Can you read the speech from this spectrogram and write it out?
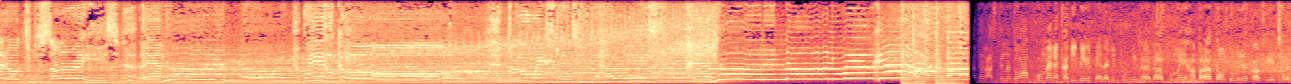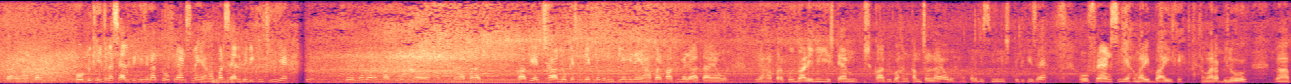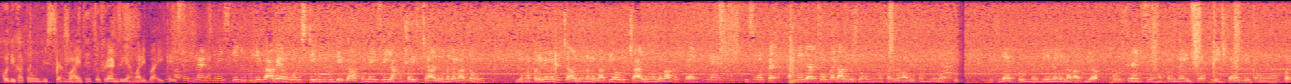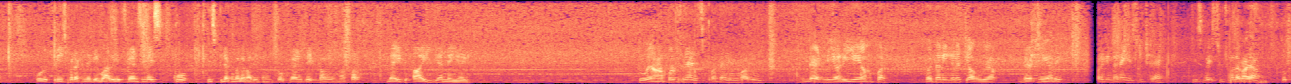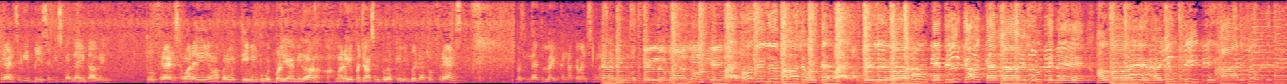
में तो आपको मैंने कभी भी, पहले भी पुल दिखाया था आपको। मैं यहाँ पर आता हूँ तो मुझे काफ़ी अच्छा लगता है यहाँ पर। फ़ोटो खींचना, सेल्फी खींचना तो फ्रेंड्स मैं यहाँ पर सेल्फी भी खींची है। सेम नज़ारा काफ़ी अच्छा है। यहाँ पर काफ़ी अच्छा लोकेशन देखने को मिलती है मुझे। यहाँ पर काफ़ी मज़ा आता है और यहाँ पर कोई गाड़ी भी इस टाइम काफ़ी वाहन कम चल रहा है और यहाँ पर भी सीन इस है। और फ्रेंड्स ये हमारी बाइक हमारा ब्लॉग मैं आपको दिखाता हूँ जिससे हम आए थे। तो फ्रेंड्स ये हमारी बाइक है। फ्रेंड्स मैं इस केबल को लेकर आ गया हूँ और इस केबल को लेकर आकर मैं इसे यहाँ पर इस चार्जर में लगाता हूँ। यहाँ पर भी मैंने चार्जर में लगा दिया और चार्जर में लगा कर फ्रेंड्स मैं इसमें अपने लैपटॉप में डाल देता हूँ। यहाँ पर लगा देता हूँ मैं लैपटॉप इस लैपटॉप में ये मैंने लगा दिया और फ्रेंड्स यहाँ पर मैं इसे फ्रिज पर रख देता हूँ। यहाँ पर और फ्रिज पर रखने के बाद ये फ्रेंड्स मैं इसको इस प्लग में लगा देता हूँ। तो फ्रेंड्स देखता हूँ यहाँ पर लाइट आई या नहीं आई। तो यहाँ पर फ्रेंड्स पता नहीं मालूम, लाइट नहीं आ रही है यहाँ पर। पता नहीं मैंने क्या हो गया, लाइट नहीं आ रही। पर कि मैंने ये स्विच है, इसमें इस स्विच में लगाया तो फ्रेंड्स ये बेशक इसमें लाइट आ गई। तो फ्रेंड्स हमारा ये यहाँ पर केबल बहुत बढ़िया है मेरा, हमारा ये पचास रुपये का केबल बैठा तो फ्रेंड्स, पसंद आए तो लाइक करना कमेंट्स करना। दिल वालों के दिल वालों के दिल का करार लूटने हम आए हैं यूपी बिहार लूटने।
